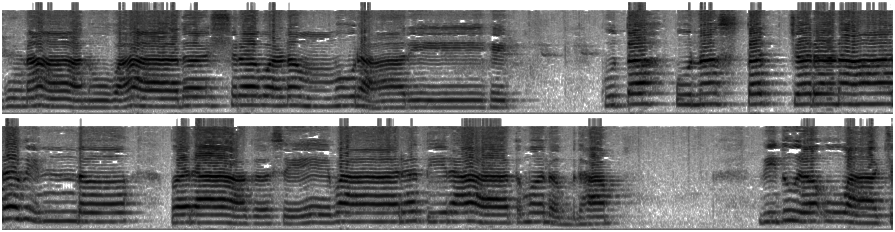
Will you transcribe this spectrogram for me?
गुणानुवादश्रवणम् मुरारेः। कुतः पुनस्तच्चरणारविन्द। परागसेवारतिरात्मलब्धा। विदुर उवाच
